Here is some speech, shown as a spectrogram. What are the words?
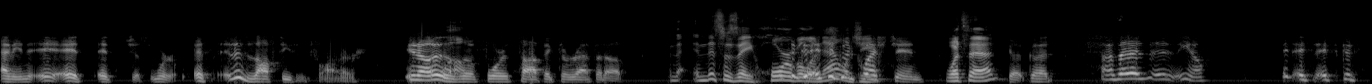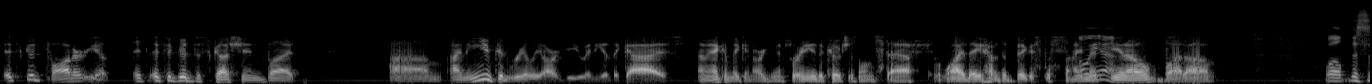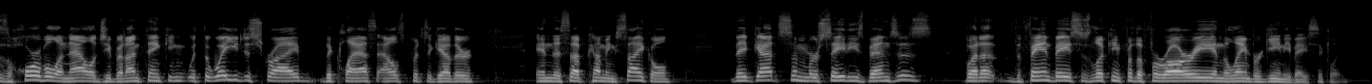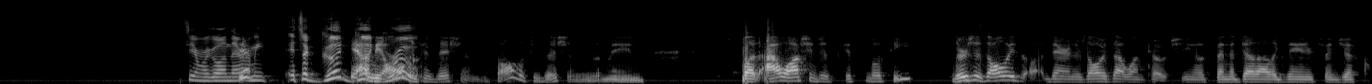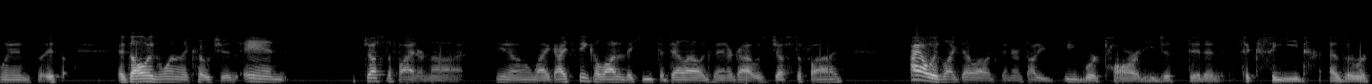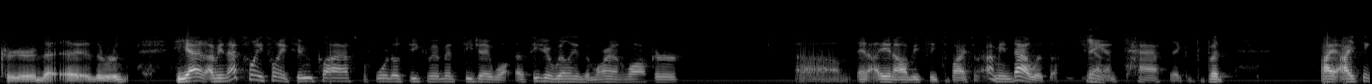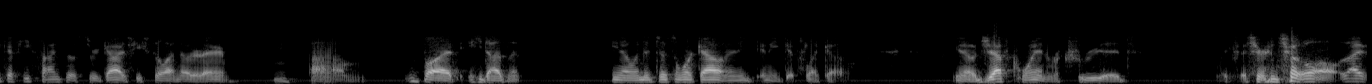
I mean it, it it's just we're it's this is off season fodder. You know, this well, is a fourth topic to wrap it up. And this is a horrible it's a good, analogy. It's a good question. What's that? Go, go ahead. I said, it's, you know, it, it's it's good it's good fodder. Yeah, it's it's a good discussion, but um, I mean, you could really argue any of the guys. I mean, I can make an argument for any of the coaches on staff for why they have the biggest assignment, oh, yeah. you know, but. Um, well, this is a horrible analogy, but I'm thinking with the way you describe the class Al's put together in this upcoming cycle, they've got some Mercedes Benzes, but uh, the fan base is looking for the Ferrari and the Lamborghini, basically. See where we're going there? Yeah. I mean, it's a good, yeah, good I mean, group. all the positions. It's all the positions. I mean, but Al Washington just gets the most heat. There's just always, Darren. There's always that one coach. You know, it's been Adele Alexander. It's been Jeff Quinn. So it's it's always one of the coaches, and justified or not. You know, like I think a lot of the heat that Del Alexander got was justified. I always liked Del Alexander. I thought he, he worked hard. He just didn't succeed as a recruiter. The, uh, there was he had, I mean, that 2022 class before those decommitments, CJ uh, CJ Williams and Marion Walker, um, and and obviously Tobias. I mean, that was a fantastic. Yeah. But I, I think if he signs those three guys, he's still at Notre Dame. Hmm. Um, but he doesn't, you know, and it doesn't work out, and he and he gets like a, you know, Jeff Quinn recruited like Fisher and Joe Alt. I,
